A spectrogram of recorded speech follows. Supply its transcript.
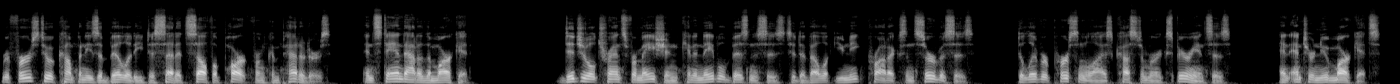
refers to a company's ability to set itself apart from competitors and stand out in the market. Digital transformation can enable businesses to develop unique products and services, deliver personalized customer experiences, and enter new markets.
